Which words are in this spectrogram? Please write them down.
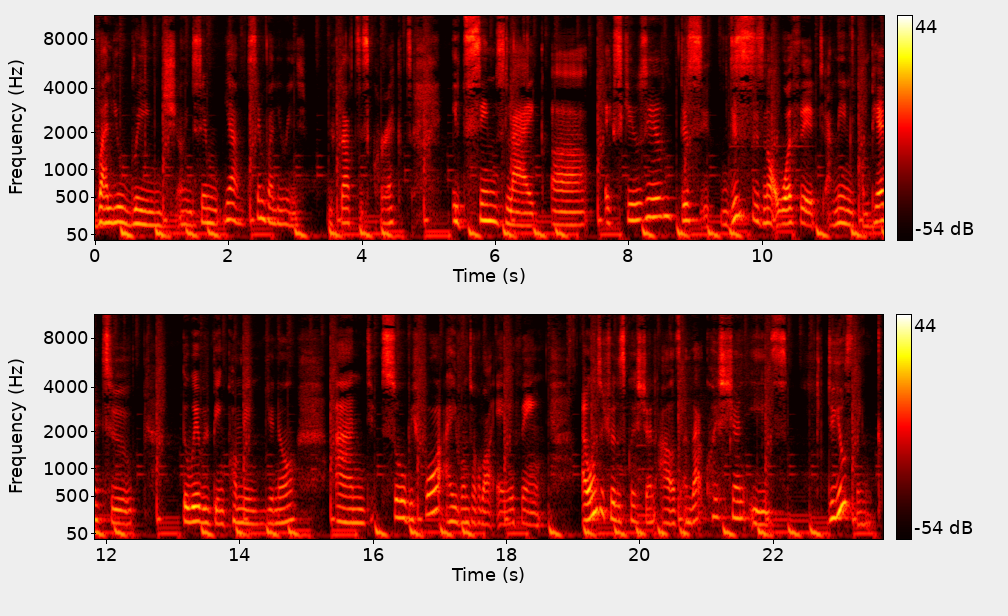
value range or in the same yeah same value range, if that is correct. It seems like, uh, excuse you, this this is not worth it. I mean, compared to the way we've been coming, you know. And so before I even talk about anything, I want to throw this question out, and that question is Do you think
